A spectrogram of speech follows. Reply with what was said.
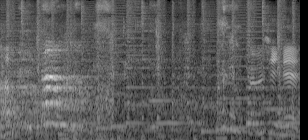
楽しいね。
